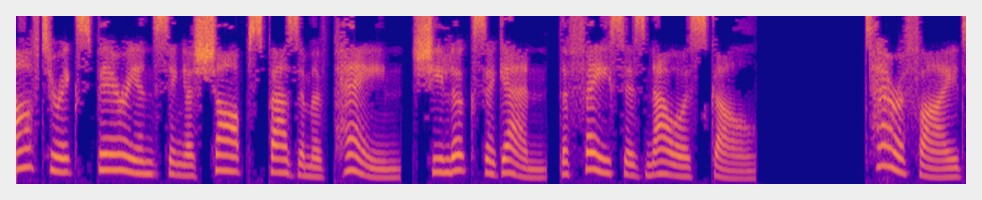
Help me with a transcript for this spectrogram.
After experiencing a sharp spasm of pain, she looks again, the face is now a skull. Terrified,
